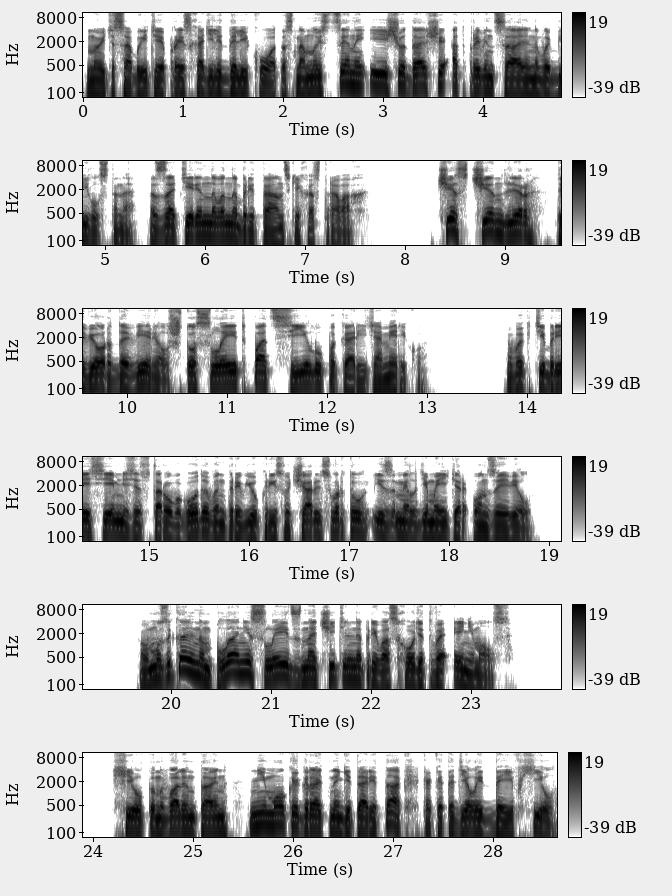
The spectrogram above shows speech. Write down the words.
Но эти события происходили далеко от основной сцены и еще дальше от провинциального Билстона, затерянного на Британских островах. Чес Чендлер твердо верил, что Слейд под силу покорить Америку. В октябре 1972 года в интервью Крису Чарльзворту из Melody Maker он заявил, «В музыкальном плане Слейд значительно превосходит The Animals. Хилтон Валентайн не мог играть на гитаре так, как это делает Дэйв Хилл,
